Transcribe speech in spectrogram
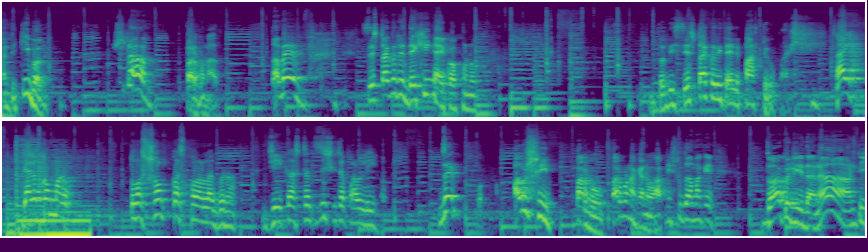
আন্টি কি বলে সেটা পারব না। তবে চেষ্টা করে দেখি নাই কখনো। যদি চেষ্টা করি তাইলে পারতেও পারি। ডায়লগ কম মারো। তোমার সব কাজ পারা লাগবে না। যে কাজটা দিচ্ছে সেটা পারলেই হবে। যে অবশ্যই পারব। পারব না কেন? আপনি শুধু আমাকে দয়া করিয়ে দেন না আন্টি?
